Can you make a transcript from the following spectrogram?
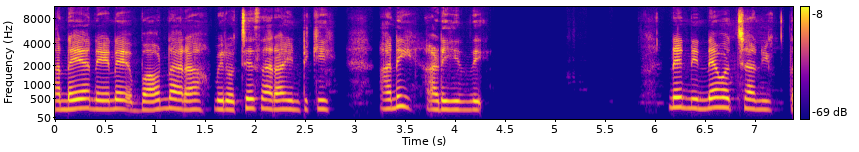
అన్నయ్య నేనే బాగున్నారా మీరు వచ్చేసారా ఇంటికి? అని అడిగింది. నేను నిన్నే వచ్చాను యుక్త.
